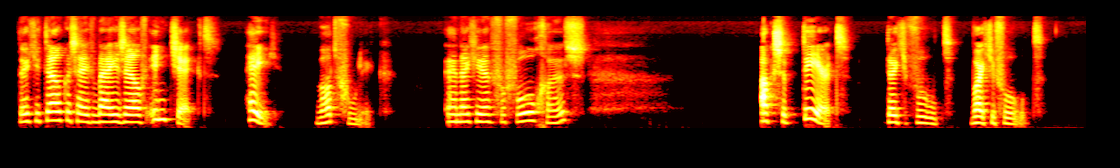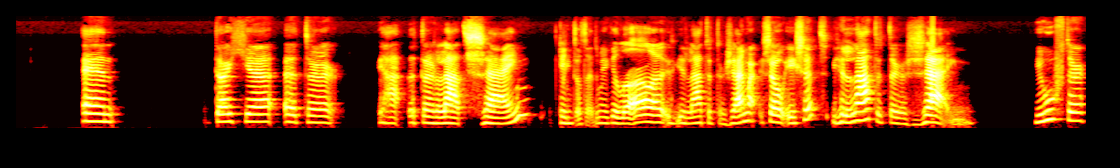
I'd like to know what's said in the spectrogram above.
Dat je telkens even bij jezelf incheckt. hey, wat voel ik? En dat je vervolgens accepteert dat je voelt wat je voelt. En dat je het er, ja, het er laat zijn. Klinkt altijd een beetje, je laat het er zijn, maar zo is het. Je laat het er zijn. Je hoeft er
